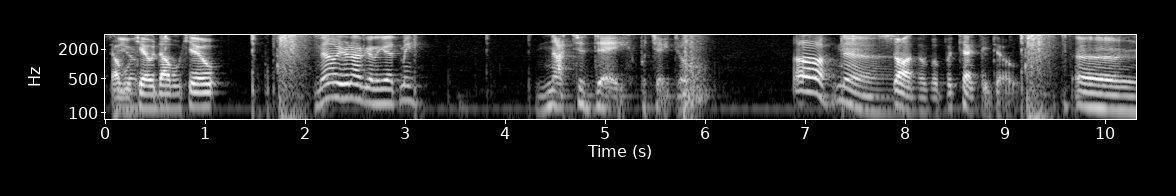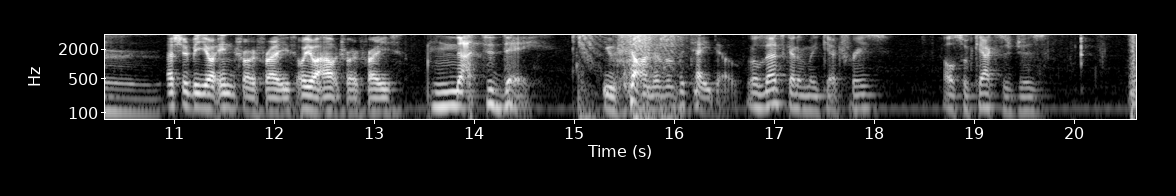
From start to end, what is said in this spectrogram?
Double kill, double kill. No, you're not gonna get me. Not today, potato. Oh, no. Son of a potato. Uh, That should be your intro phrase or your outro phrase. not today. You son of a potato. Well, that's kind of my catchphrase. Also, cactus jizz. Yeah,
